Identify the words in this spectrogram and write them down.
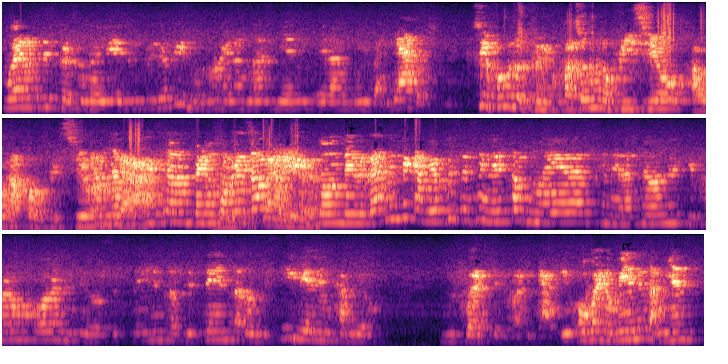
fuertes personalidades del periodismo, ¿no? Eran más bien, eran muy variados. Sí, fue un, pasó de un oficio a una profesión a una ya. profesión, pero sobre todo porque donde realmente cambió pues es en estas nuevas generaciones que fueron jóvenes en los 60, 70, donde sí viene un cambio muy fuerte, radical. Y- o bueno, viene también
